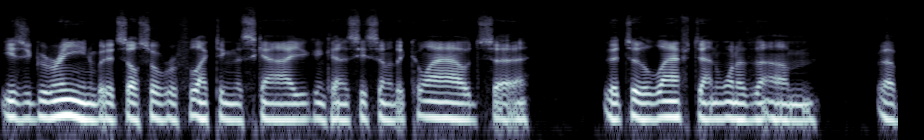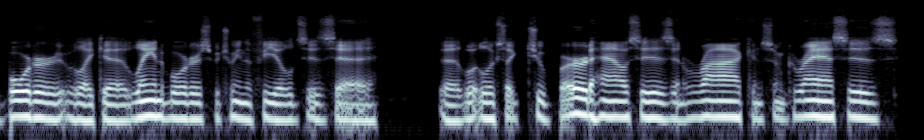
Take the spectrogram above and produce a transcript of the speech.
is green, but it's also reflecting the sky. You can kind of see some of the clouds. to the left on one of the um, uh, border, like uh, land borders between the fields, is uh, uh, what looks like two birdhouses and a rock and some grasses.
